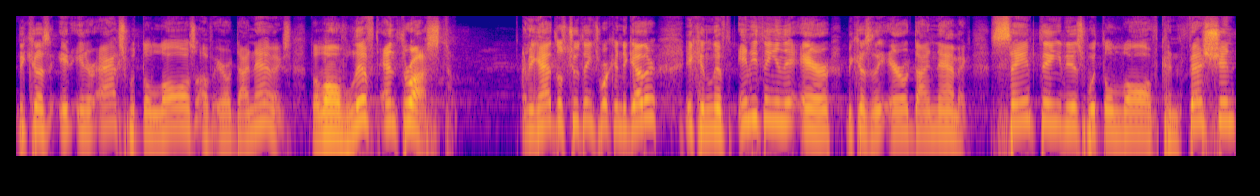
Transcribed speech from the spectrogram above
Because it interacts with the laws of aerodynamics, the law of lift and thrust. If you have those two things working together, it can lift anything in the air because of the aerodynamic. Same thing it is with the law of confession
